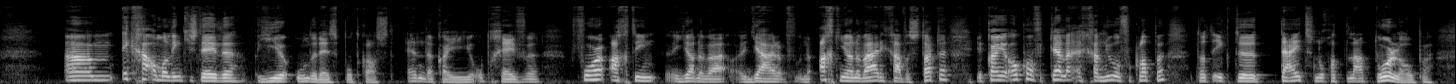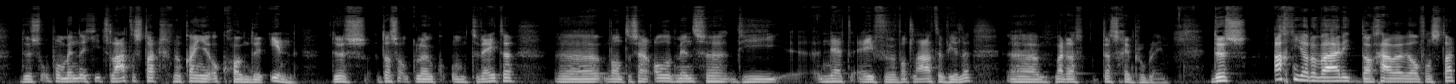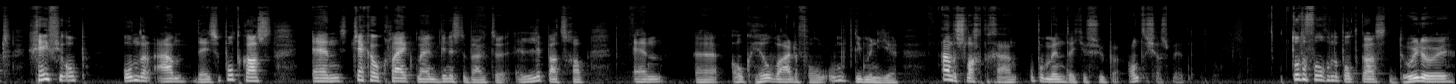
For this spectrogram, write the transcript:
Um, ik ga allemaal linkjes delen hier onder deze podcast. En dan kan je je opgeven voor 18 januari, jaar, 18 januari gaan we starten. Ik kan je ook al vertellen, ik ga nu al verklappen, dat ik de tijd nog wat laat doorlopen. Dus op het moment dat je iets later start, dan kan je ook gewoon erin. Dus dat is ook leuk om te weten. Uh, want er zijn altijd mensen die net even wat later willen. Uh, maar dat, dat is geen probleem. Dus 18 januari, dan gaan we wel van start. Geef je op onderaan deze podcast. En check ook gelijk mijn binnenste buiten lidmaatschap. En uh, ook heel waardevol om op die manier aan de slag te gaan op het moment dat je super enthousiast bent. Tot de volgende podcast. Doei doei.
